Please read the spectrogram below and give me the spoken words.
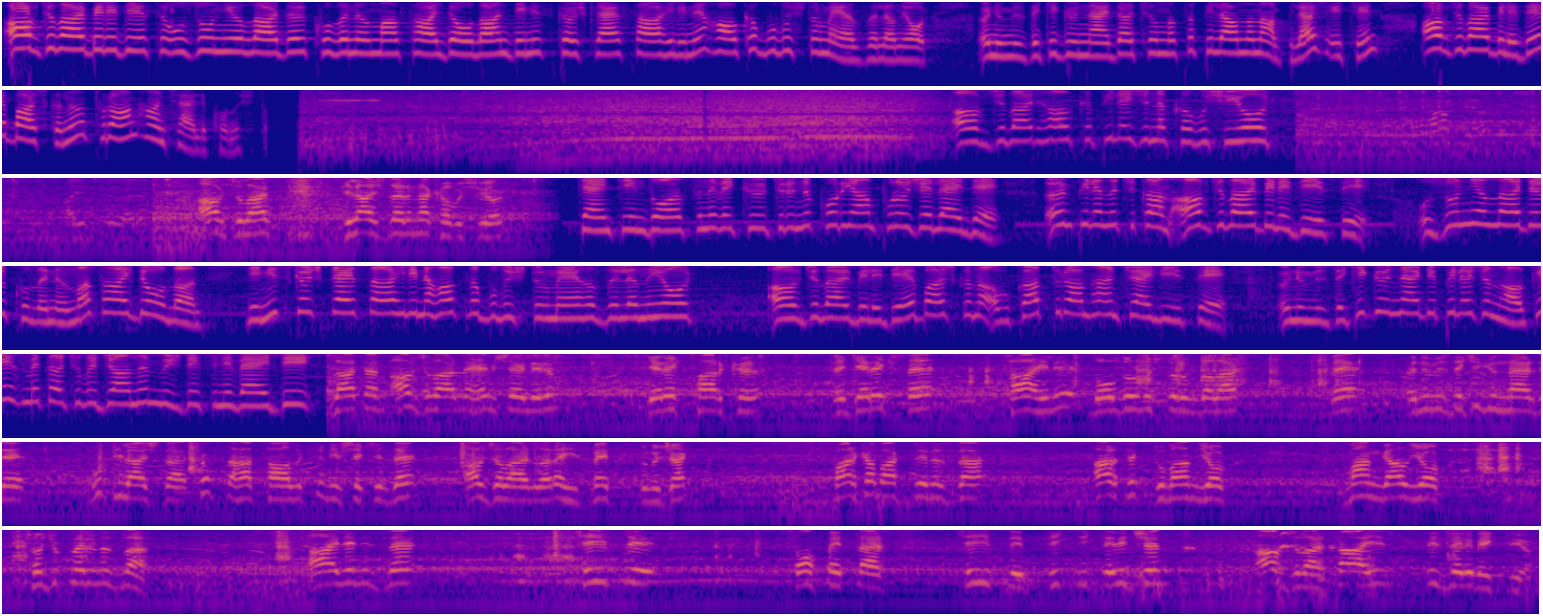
Avcılar Belediyesi uzun yıllardır kullanılmaz halde olan Deniz Köşkler sahilini halka buluşturmaya hazırlanıyor. Önümüzdeki günlerde açılması planlanan plaj için Avcılar Belediye Başkanı Turan Hançerli konuştu. Avcılar halka plajına kavuşuyor. Avcılar plajlarına kavuşuyor. Kentin doğasını ve kültürünü koruyan projelerle ön plana çıkan Avcılar Belediyesi, uzun yıllardır kullanılmaz halde olan Deniz Köşkler sahilini halkla buluşturmaya hazırlanıyor. Avcılar Belediye Başkanı Avukat Turan Hançerli ise önümüzdeki günlerde plajın halka hizmete açılacağının müjdesini verdi. Zaten avcılarla hemşehrilerim gerek parkı ve gerekse sahili doldurmuş durumdalar. Ve önümüzdeki günlerde bu plajda çok daha sağlıklı bir şekilde avcılarlara hizmet sunacak. Parka baktığınızda artık duman yok, mangal yok. Çocuklarınızla, ailenizle keyifli sohbetler, keyifli piknikler için Avcılar Sahil sizleri bekliyor.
